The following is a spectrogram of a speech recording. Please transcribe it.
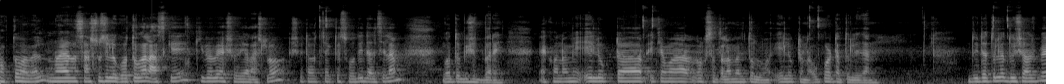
মক্তম আমেল নয় হাজার সাতশো ছিল গতকাল, আজকে কীভাবে একশো রিয়াল আসলো, সেটা হচ্ছে একটা সৌদি ডালছিলাম গত বৃহস্পতিবারে। এখন আমি এই লোকটার একে আমার রক্সাতুল আমেল তুলবো, এই লোকটা না, উপরটা তুলে যান দুইটা তুলে দুইশো আসবে,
